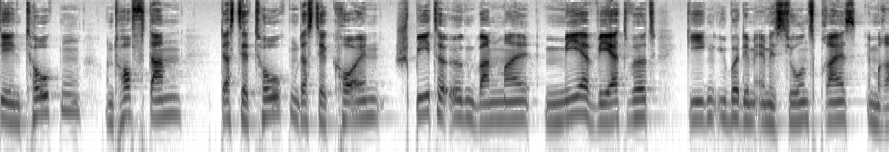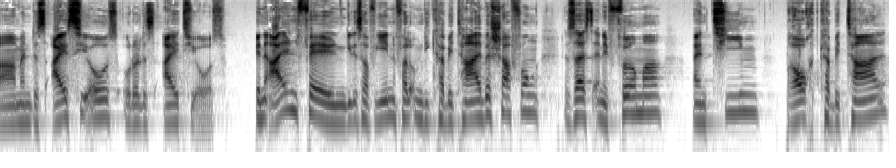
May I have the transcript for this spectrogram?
den Token und hofft dann, dass der Token, dass der Coin später irgendwann mal mehr wert wird gegenüber dem Emissionspreis im Rahmen des ICOs oder des ITOs. In allen Fällen geht es auf jeden Fall um die Kapitalbeschaffung. Das heißt, eine Firma, ein Team braucht Kapital,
